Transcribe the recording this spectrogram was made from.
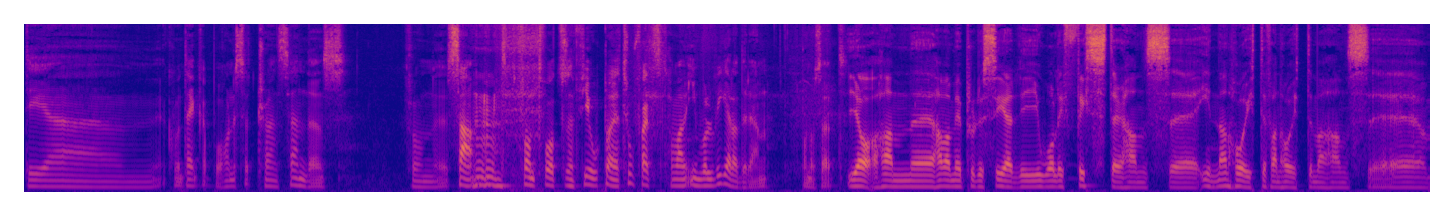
det, jag kommer att tänka på, har ni sett Transcendence? Från, eh, Sam, Mm. från 2014, jag tror faktiskt att han var involverad i den på något sätt. Ja, han, eh, han var med och producerade, det ju Wally Pfister, hans, eh, innan Hoyte van Hoytema, hans eh,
